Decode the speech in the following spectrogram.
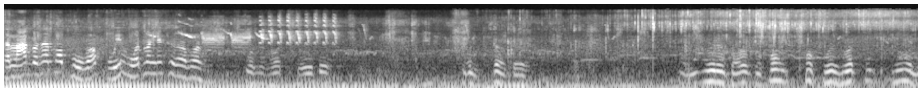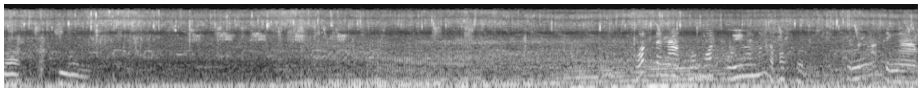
สลัดพระท่านพ่อปลูกว่าปุ๋ยโหดมันจะเถื่อบ่ล่ะมันเป็นหัวถือที่มันเสื่อมเลยนี่นะเขาก็พุ่งพวกคุยหัวนี่ว่าหดแต่น้ำบ่หดปุ๋ยมันมันก็บ่ขึ้นมันมันสิงาม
